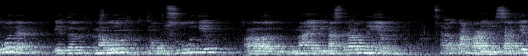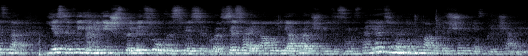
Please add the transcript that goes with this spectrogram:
года. Это налог на услуги, а, на иностранные а, компании. Соответственно, если вы юридическое лицо, вы все, все свои налоги оплачиваете самостоятельно, то мы вам это счет не включаем.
